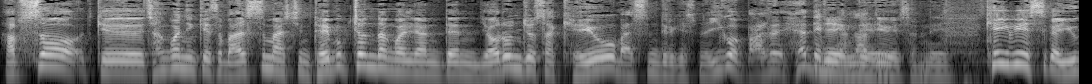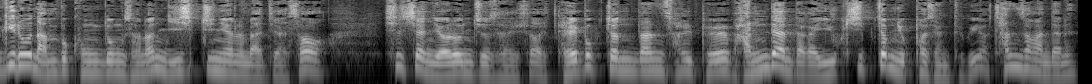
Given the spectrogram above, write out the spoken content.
앞서 그 장관님께서 말씀하신 대북 전당 관련된 여론조사 개요 말씀드리겠습니다. 이거 말을 해야 됩니다. 네, 네. 라디오에서는. 네, KBS가 6.15 남북 공동선언 20주년을 맞이해서 실시한 여론조사에서 대북 전단 설표에 반대한다가 60.6%고요. 찬성한다는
